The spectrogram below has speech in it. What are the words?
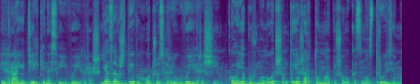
і граю тільки на свій виграш. Я завжди виходжу з гри у виграші. Коли я був молодшим, то я жартома пішов у казино з друзями.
